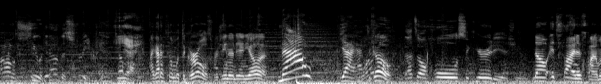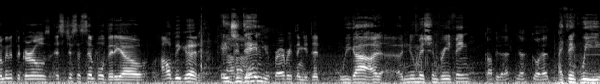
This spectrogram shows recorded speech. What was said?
Oh shoot! Get out of the street, man. Yeah. I gotta film with the girls, Regina and Daniela. Now? Yeah, I have to go. That's a whole security issue. No, it's fine. It's fine. I'm gonna be with the girls. It's just a simple video. I'll be good. Agent Uh, Thank you for everything you did. We got a, a new mission briefing. Copy that. Yeah, go ahead. I think we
